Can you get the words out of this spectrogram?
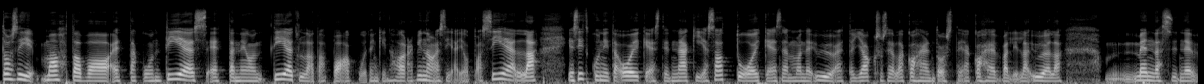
tosi mahtavaa, että kun ties, että ne on tietyllä tapaa kuitenkin harvinaisia jopa siellä, ja sitten kun niitä oikeasti näki ja sattuu oikein semmoinen yö, että jakso siellä 12 ja kahden välillä yöllä mennä sinne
